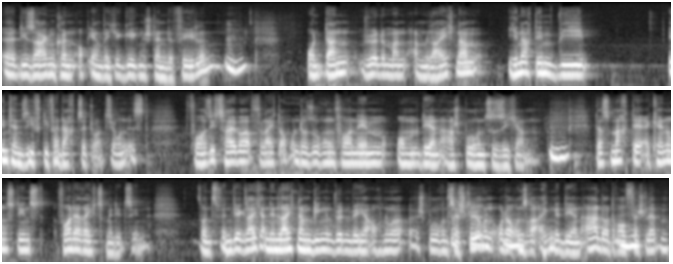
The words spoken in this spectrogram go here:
äh, die sagen können, ob irgendwelche Gegenstände fehlen. Und dann würde man am Leichnam, je nachdem wie intensiv die Verdachtssituation ist, vorsichtshalber vielleicht auch Untersuchungen vornehmen, um DNA-Spuren zu sichern. Das macht der Erkennungsdienst vor der Rechtsmedizin. Sonst, wenn wir gleich an den Leichnam gingen, würden wir ja auch nur äh, Spuren Zerstören. zerstören oder unsere eigene DNA dort drauf verschleppen.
